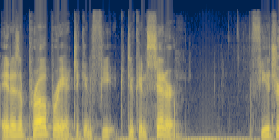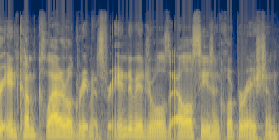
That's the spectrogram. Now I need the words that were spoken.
It is appropriate to, confu- to consider future income collateral agreements for individuals, LLCs, and corporation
